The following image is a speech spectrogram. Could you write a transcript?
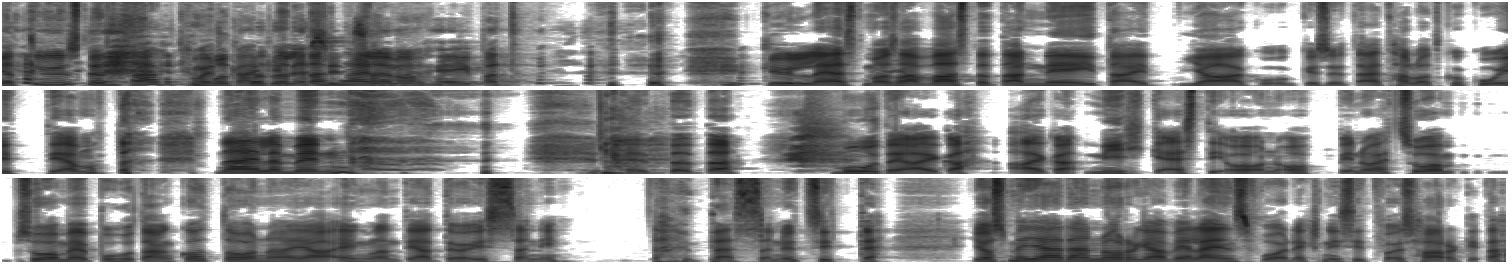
ja tyystön tack, mutta tota, näillä me... heipat. Kyllä, ja sitten mä osaan vastata nei tai jaa, kun kysytään, että haluatko kuittia, mutta näillä mennään. Et tota, muuten aika, aika nihkeästi on oppinut. Et suom, Suomea puhutaan kotona ja englantia töissä, niin tässä nyt sitten, jos me jäädään Norjaan vielä ensi vuodeksi, niin sitten voisi harkita.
